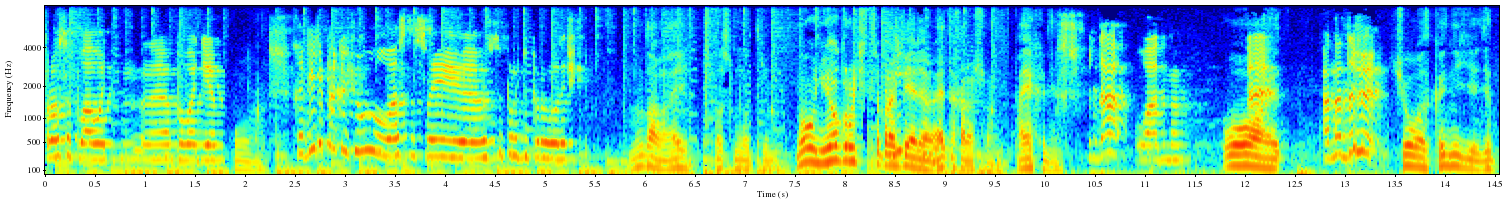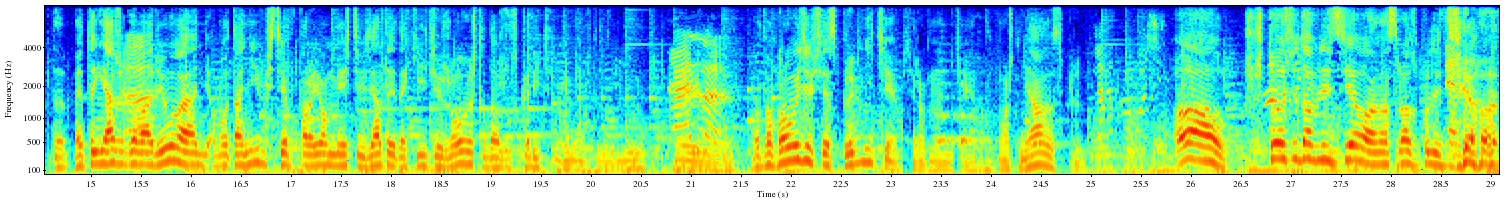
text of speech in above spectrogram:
просто плавать э, по воде. О, Хотите, прокачу вас на своей э, супер-дупер лодочке? Ну давай, посмотрим. Ну, у нее крутится пропеллер, это хорошо. Поехали. Тогда ладно. Ой, Она даже... Лодка не едет-то? Это я же А. говорю, они- вот они все втроем вместе взятые такие тяжелые, что даже ускоритель не может. Реально? Ой. Вот попробуйте все спрыгните, все равно не тянет. Может мне надо спрыгнуть? Я. Ау! Что сюда влетело? Она сразу полетела.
